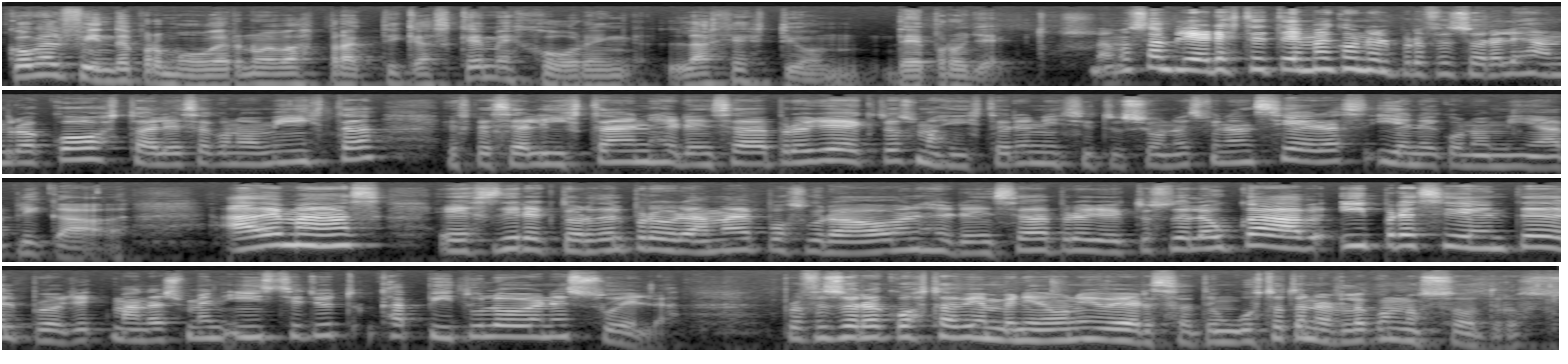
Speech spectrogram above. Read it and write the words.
con el fin de promover nuevas prácticas que mejoren la gestión de proyectos. Vamos a ampliar este tema con el profesor Alejandro Acosta, él es economista, especialista en gerencia de proyectos, magíster en instituciones financieras y en economía aplicada. Además, es director del programa de posgrado en gerencia de proyectos de la UCAB y presidente del Project Management Institute capítulo Venezuela. Profesora Costa, bienvenido a Universate, un gusto tenerla con nosotros.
